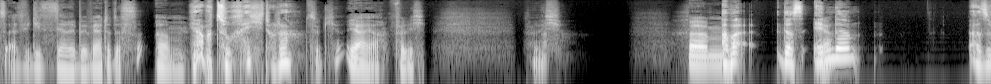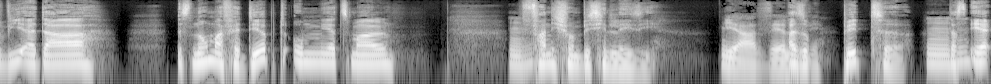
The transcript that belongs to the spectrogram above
ist, also wie diese Serie bewertet ist. Ähm, Ja, aber zu Recht, oder? wirklich, ja, ja, völlig. Völlig. Ähm, Aber das Ende, also wie er da es nochmal verdirbt, um jetzt mal, mhm. fand ich schon ein bisschen lazy. ja, sehr Also lazy. bitte, Mhm. dass er,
